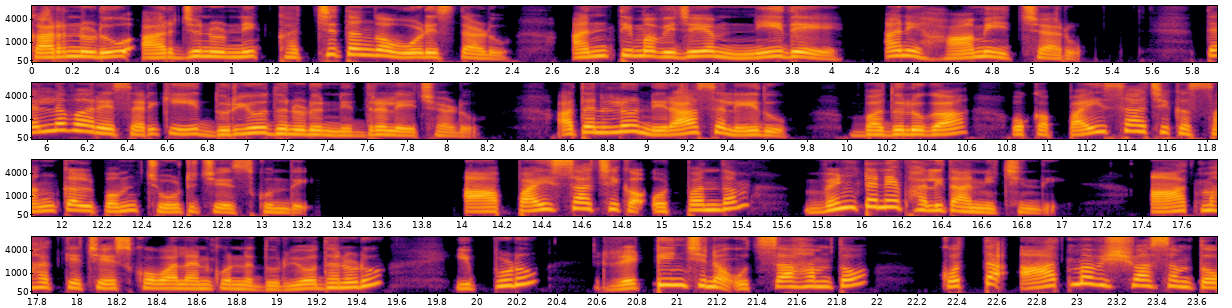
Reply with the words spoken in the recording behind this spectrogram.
కర్ణుడు అర్జునుణ్ణి ఖచ్చితంగా ఓడిస్తాడు. అంతిమ విజయం నీదే అని హామీ ఇచ్చారు. తెల్లవారేసరికి దుర్యోధనుడు నిద్రలేచాడు. అతనిలో నిరాశ లేదు. బదులుగా ఒక పైశాచిక సంకల్పం చోటు చేసుకుంది. ఆ పైశాచిక ఒప్పందం వెంటనే ఫలితాన్నిచ్చింది. ఆత్మహత్య చేసుకోవాలనుకున్న దుర్యోధనుడు ఇప్పుడు రెట్టించిన ఉత్సాహంతో కొత్త ఆత్మవిశ్వాసంతో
